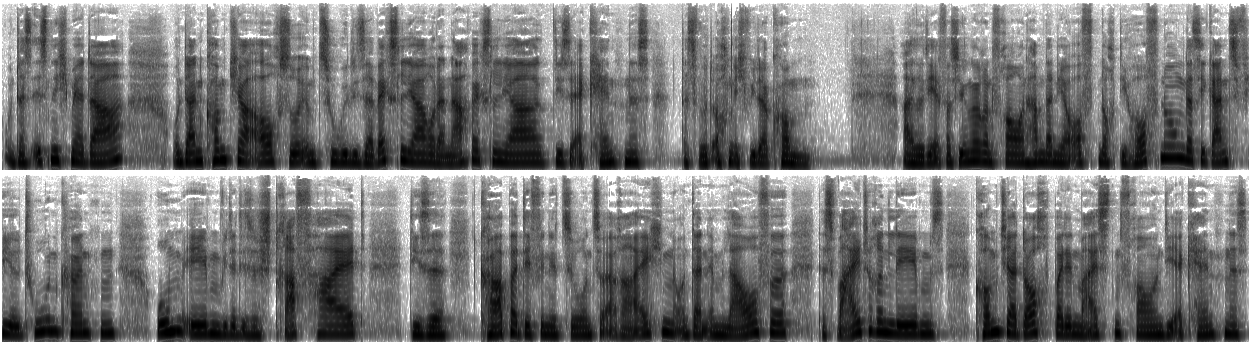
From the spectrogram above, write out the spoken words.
Und das ist nicht mehr da. Und dann kommt ja auch so im Zuge dieser Wechseljahre oder Nachwechseljahr diese Erkenntnis, das wird auch nicht wieder kommen. Also die etwas jüngeren Frauen haben dann ja oft noch die Hoffnung, dass sie ganz viel tun könnten, um eben wieder diese Straffheit, diese Körperdefinition zu erreichen. Und dann im Laufe des weiteren Lebens kommt ja doch bei den meisten Frauen die Erkenntnis,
